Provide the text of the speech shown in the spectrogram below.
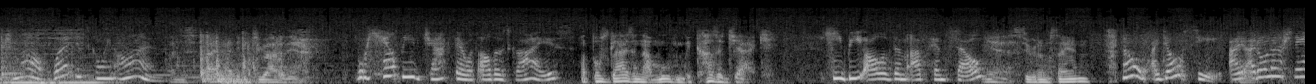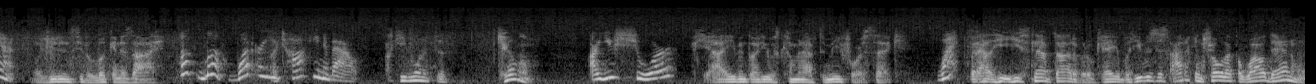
Jamal, what is going on? I just I had to get you out of there. We can't leave Jack there with all those guys. But those guys are not moving because of Jack. He beat all of them up himself? Yeah, see what I'm saying? No, I don't see. I, I don't understand. Well, you didn't see the look in his eye. Look, look, what are you talking about? He wanted to kill him. Are you sure? Yeah, I even thought he was coming after me for a sec. What? But uh, he, he snapped out of it, okay? But he was just out of control like a wild animal.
